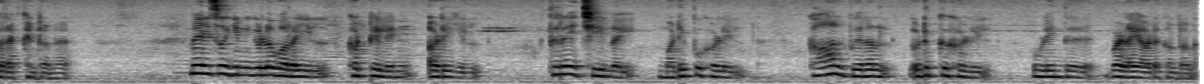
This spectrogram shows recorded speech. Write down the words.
பிறக்கின்றன. மேசையின் இழுவறையில் கட்டிலின் அடியில் திரைச்சீலை மடிப்புகளில் கால் விரல் இடுக்குகளில் ஒளிந்து விளையாடுகின்றன.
